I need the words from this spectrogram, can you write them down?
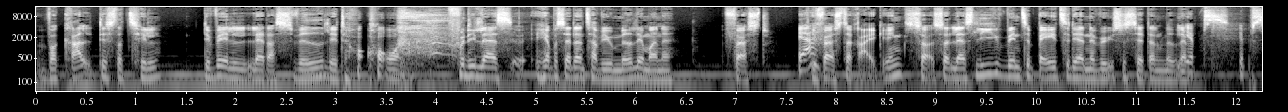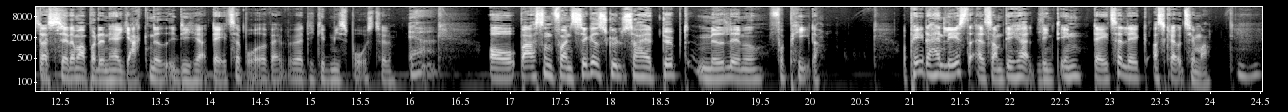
hvor gralt det står til, det vil lade dig svede lidt over. Fordi lad os, her på sætteren tager vi jo medlemmerne først. Ja. I første række. Ikke? Så, så lad os lige vende tilbage til det her nervøse sætteren-medlem, Jeps, jeps, der jeps. sætter mig på den her jagt ned i de her databrød, hvad, hvad de kan misbruges til. Ja. Og bare sådan for en sikkerheds skyld, så har jeg døbt medlemmet for Peter. Og Peter, han læste altså om det her LinkedIn-datalæg og skrev til mig. Mm-hmm.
